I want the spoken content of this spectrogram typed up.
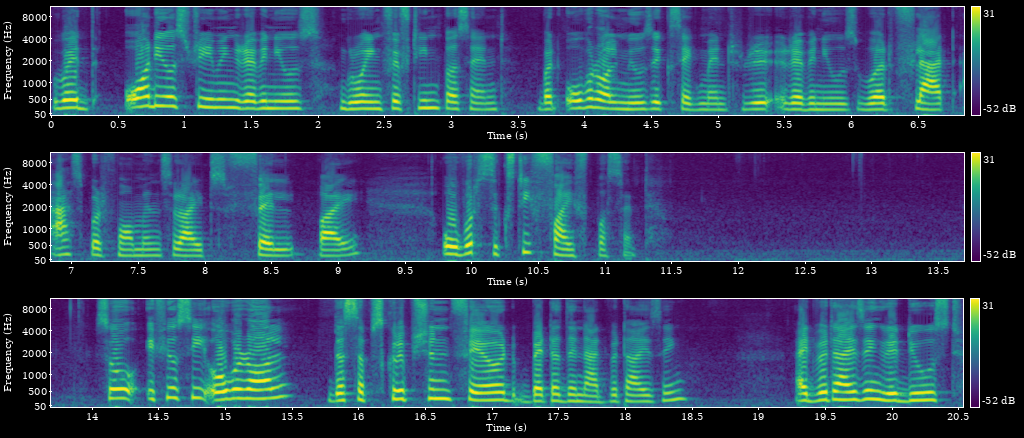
with audio streaming revenues growing 15 percent, but overall music segment re revenues were flat as performance rights fell by over 65 percent. So, if you see overall the subscription fared better than advertising. Advertising reduced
